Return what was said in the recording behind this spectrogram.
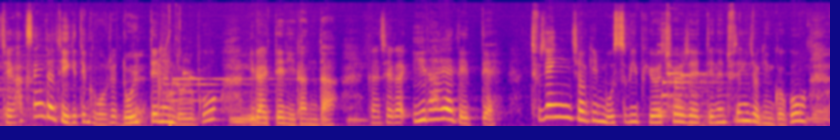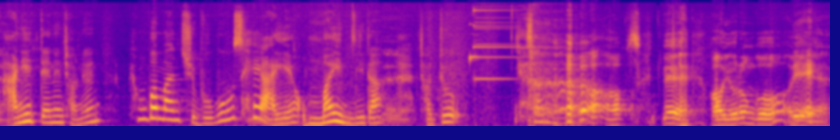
제가 학생들한테 얘기했던 그거죠. 놀 네. 때는 놀고 음. 일할 때는 일한다. 그러니까 제가 일해야 될 때 투쟁적인 모습이 비춰져 있을 때는 투쟁적인 거고 네. 아닐 때는 저는 평범한 주부고 새 아이의 엄마입니다. 네. 저도 여성입니다. 네, 어, 요런 거, 네. 예.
